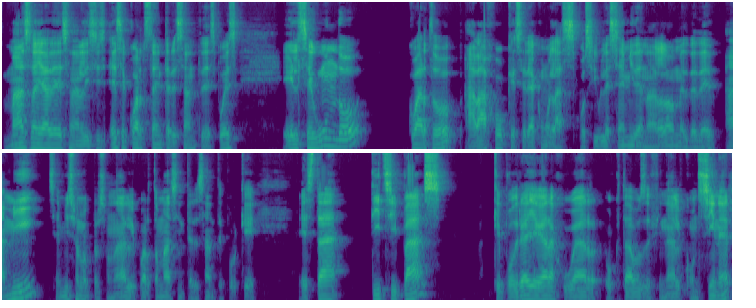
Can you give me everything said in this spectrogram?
más allá de ese análisis, ese cuarto está interesante. Después, el segundo Cuarto, abajo, que sería como las posibles semi de Nadal o Medvedev. A mí se me hizo en lo personal el cuarto más interesante porque está Tsitsipas, que podría llegar a jugar octavos de final con Sinner.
